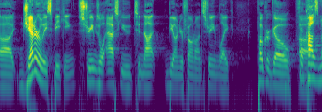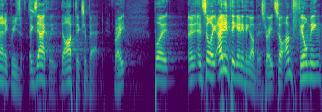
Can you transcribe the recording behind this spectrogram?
Uh, generally speaking, streams will ask you to not be on your phone on stream. Like Poker Go, For uh, cosmetic reasons. Exactly. The optics are bad, right? But and, and so like I didn't think anything of this, right? So I'm filming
